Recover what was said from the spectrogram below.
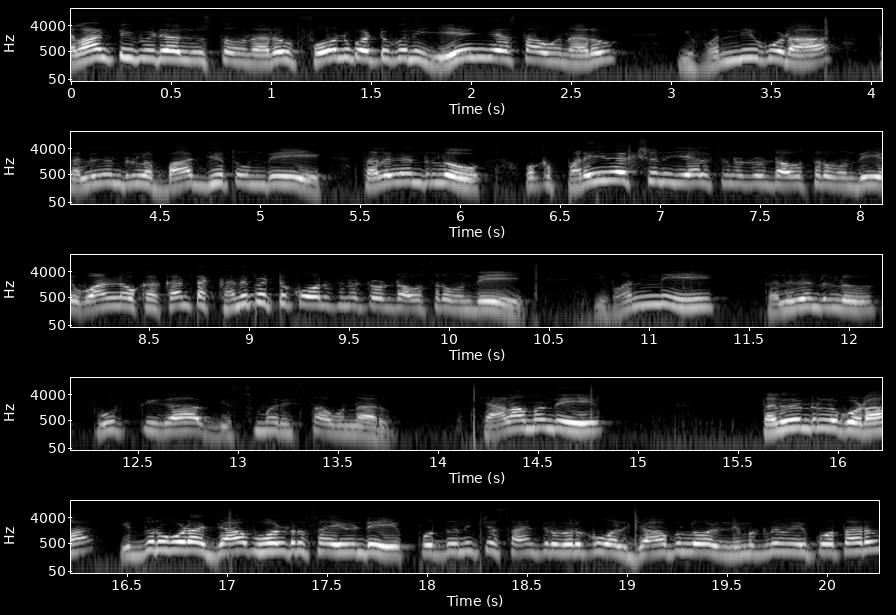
ఎలాంటి వీడియోలు చూస్తూ ఉన్నారు? ఫోన్ పట్టుకుని ఏం చేస్తూ ఉన్నారు? ఇవన్నీ కూడా తల్లిదండ్రుల బాధ్యత ఉంది. తల్లిదండ్రులు ఒక పర్యవేక్షణ చేయాల్సినటువంటి అవసరం ఉంది. వాళ్ళని ఒక కంట కనిపెట్టుకోవాల్సినటువంటి అవసరం ఉంది. ఇవన్నీ తల్లిదండ్రులు పూర్తిగా విస్మరిస్తూ ఉన్నారు. చాలామంది తల్లిదండ్రులు కూడా ఇద్దరు కూడా జాబ్ హోల్డర్స్ అయి ఉండి సాయంత్రం వరకు వాళ్ళ జాబులో వాళ్ళు నిమగ్నం అయిపోతారు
